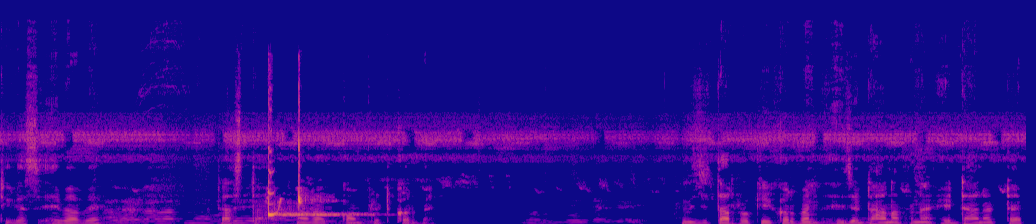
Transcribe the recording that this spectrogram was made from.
ঠিক আছে? এভাবে কাজটা আপনারা কমপ্লিট করবেন। যে তারপর কি করবেন? এই যে ডান আছে না, এই ডানের টাইপ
